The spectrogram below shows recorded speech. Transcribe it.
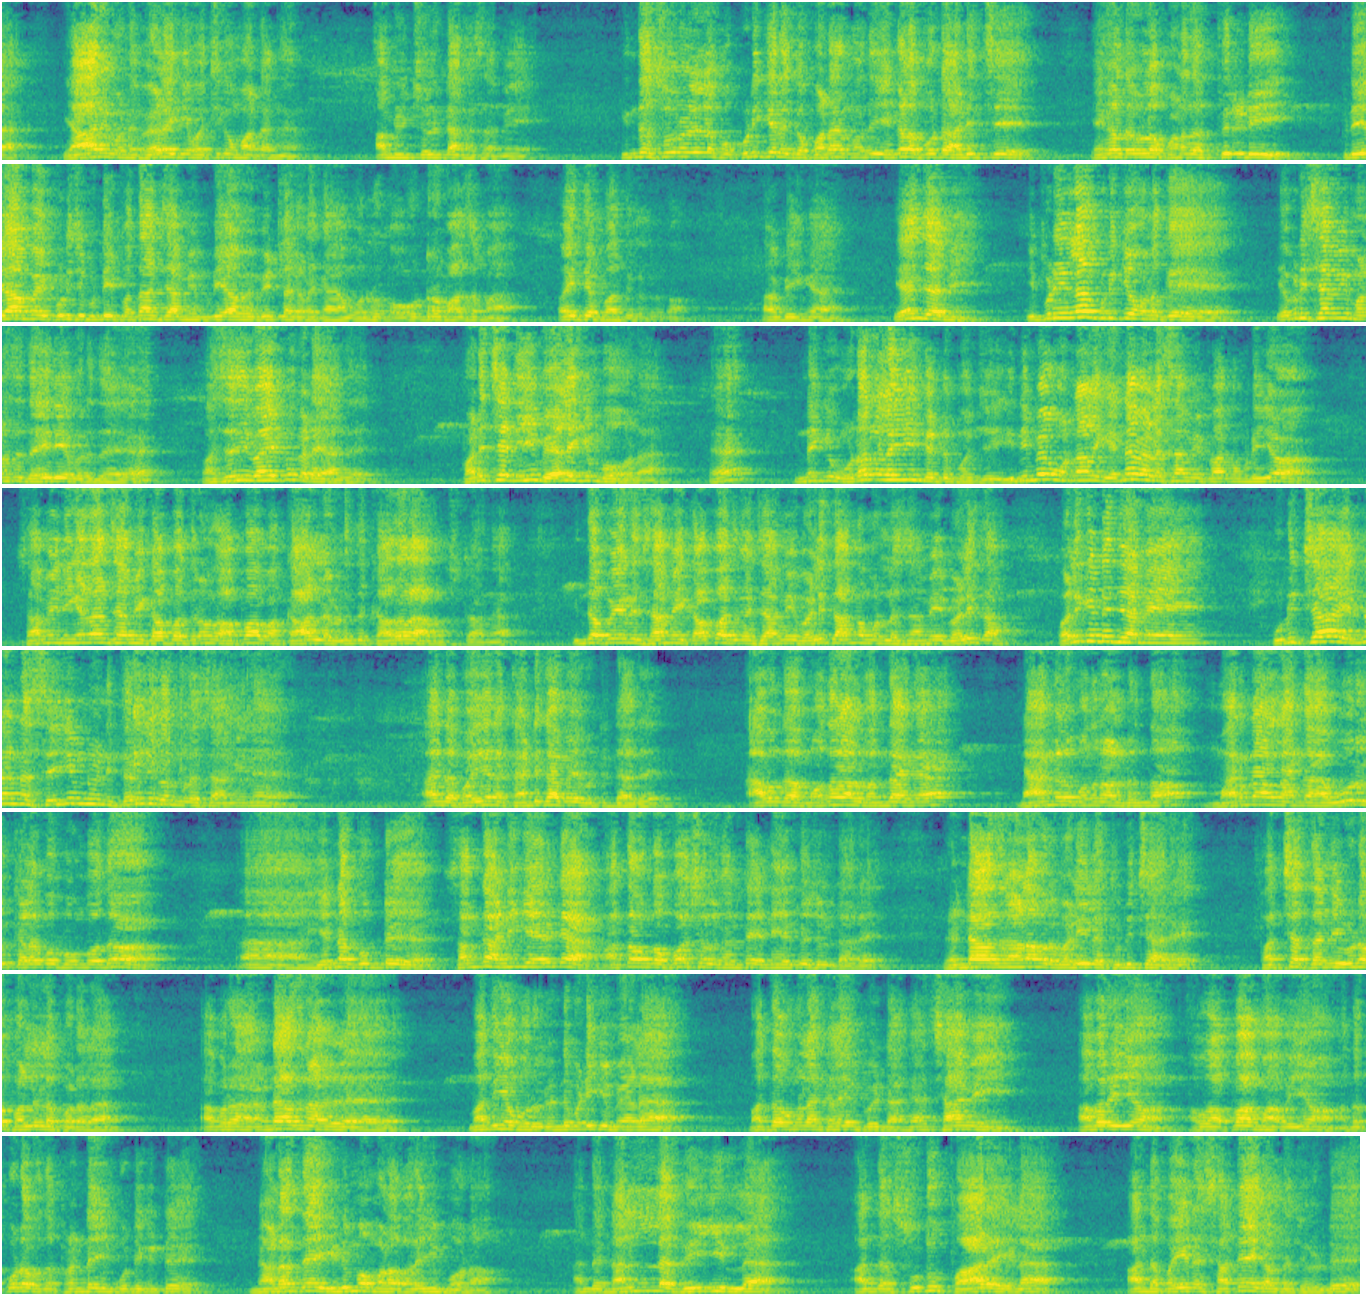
யாரும் இவனை வேலைக்கும் வச்சுக்க மாட்டாங்க. அப்படின்னு சொல்லிட்டாங்க சாமி. இந்த சூழ்நிலையில் இப்போ குடிக்கிறதுக்கு படம் வந்து எங்களை போட்டு அடித்து எங்கள்கிட்ட உள்ள பணத்தை திருடி இப்படிலாம் போய் குடிச்சு விட்டு இப்போ தான் சாமி முடியாமல் வீட்டில் கிடக்கேன். ஒரு ஒன்றரை மாதமாக வைத்தியம் பார்த்துக்கிட்டு இருக்கோம். அப்படிங்க. ஏன் சாமி? இப்படிலாம் குடிக்க உனக்கு எப்படி சாமி மனசு தைரியம் வருது? வசதி வாய்ப்பு கிடையாது. படித்த நீ வேலைக்கும் போகலை. இன்னைக்கு உடல்நிலையும் கெட்டு போச்சு. இனிமேல் உன்னால் என்ன வேலை சாமி பார்க்க முடியும்? சாமி நீங்கள் தான் சாமி காப்பாற்றணும் உங்கள் அப்பா அம்மா காலில் விழுந்து கதற ஆரம்பிச்சிட்டாங்க. இந்த பையன் சாமி காப்பாற்றுங்க சாமி. வழி தாங்க முடியல சாமி. வழி தா வலிக்கட்டும் சாமி. குடிச்சா என்னென்ன செய்யணும்னு நீ தெரிஞ்சுக்கணும்ல சாமின்னு அந்த பையனை கண்டுக்காமே விட்டுட்டாரு. அவங்க முத நாள் வந்தாங்க. நாங்களும் முத நாள் இருந்தோம். மறுநாள் நாங்கள் ஊருக்கு கிளம்ப போகும்போதும் என்னை கூப்பிட்டு சங்கம் நீங்கள் இருக்க மற்றவங்க போக சொல்லுங்கன்ட்டு என்னை இருக்க சொல்லிட்டாரு. ரெண்டாவது நாள் அவர் வழியில் துடிச்சார். பச்சை தண்ணி கூட பல்லில் படலை. அப்புறம் ரெண்டாவது நாள் மதியம் ஒரு ரெண்டு மணிக்கு மேலே மற்றவங்களாம் கிளம்பி போயிட்டாங்க. சாமி அவரையும் அவங்க அப்பா அம்மாவையும் அந்த கூட வந்த ஃப்ரெண்டையும் கூட்டிக்கிட்டு நடந்தே இடுமமலை வரைக்கும் போனோம் அந்த நல்ல வெயிலில் அந்த சுடு பாறையில் அந்த பையனை சட்டையை கழட்ட சொல்லிட்டு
